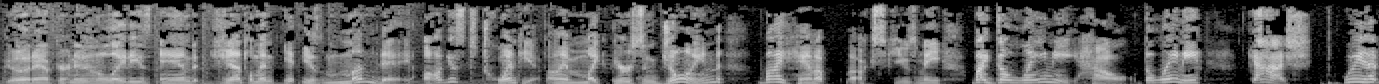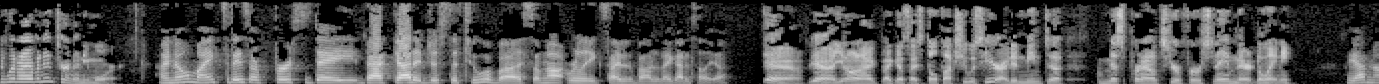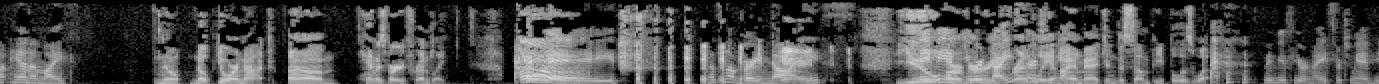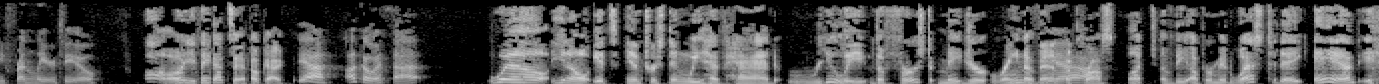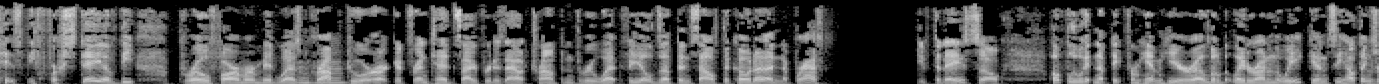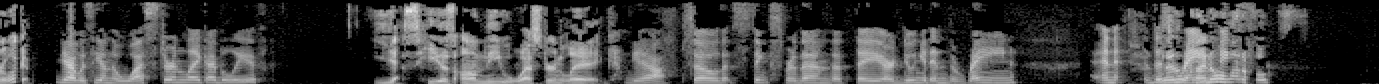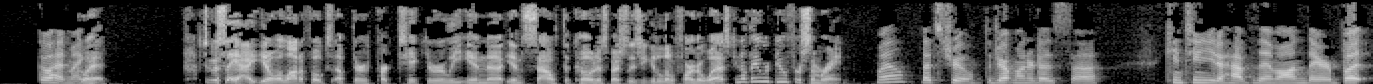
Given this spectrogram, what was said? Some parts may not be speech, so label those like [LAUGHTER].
Good afternoon, ladies and gentlemen. It is Monday, August 20th. I am Mike Pearson, joined by Hannah, uh, excuse me, by Delaney Howell. Delaney, gosh, we had, we don't have an intern anymore. I know, Mike. Today's our first day back at it, just the two of us. I'm not really excited about it, I gotta tell you. Yeah, yeah, you know, I, I guess I still thought she was here. I didn't mean to mispronounce your first name there, Delaney. Yeah, I'm not Hannah, Mike. No, nope, you are not. Um, Hannah's very friendly. Hey! [LAUGHS] That's not very nice. You Maybe are you very friendly. I imagine, to some people as well. [LAUGHS] Maybe if you were nicer to me, I'd be friendlier to you. Oh, you think that's it? Okay. Yeah, I'll go with that. Well, you know, it's interesting. We have had really the first major rain event Yeah. across much of the upper Midwest today, and [LAUGHS] it is the first day of the Pro Farmer Midwest Mm-hmm. Crop Tour. Our good friend Ted Seifried is out tromping through wet fields up in South Dakota and Nebraska today, so hopefully we'll get an update from him here a little bit later on in the week and see how things are looking. Yeah, was he on the western leg, I believe? Yes, he is on the western leg. Yeah, so that stinks for them that they are doing it in the rain. And this well, rain I know makes... a lot of folks Go ahead, Mike. Go ahead. I was going to say, I, you know, a lot of folks up there, particularly in uh, in South Dakota, especially as you get a little farther west, you know, they were due for some rain. Well, that's true. The drought monitor does uh, continue to have them on there, but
